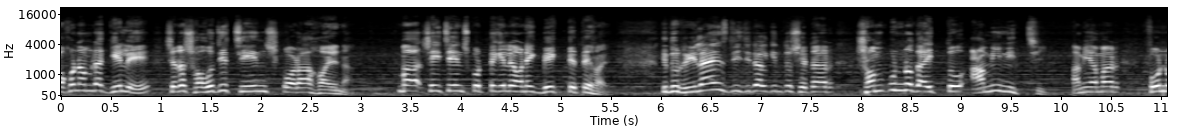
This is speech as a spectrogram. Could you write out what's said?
তখন আমরা গেলে সেটা সহজে চেঞ্জ করা হয় না, বা সেই চেঞ্জ করতে গেলে অনেক বেগ পেতে হয়। কিন্তু রিলায়েন্স ডিজিটাল কিন্তু সেটার সম্পূর্ণ দায়িত্ব আমি নিচ্ছি। আমি আমার ফোন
